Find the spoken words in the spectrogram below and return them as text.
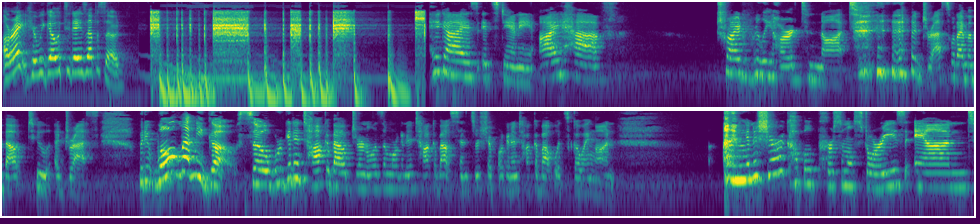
All right, here we go with today's episode. Hey guys, it's Danny. I have tried really hard to not address what I'm about to address, but it won't let me go. So, we're going to talk about journalism, we're going to talk about censorship, we're going to talk about what's going on. I'm going to share a couple personal stories and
